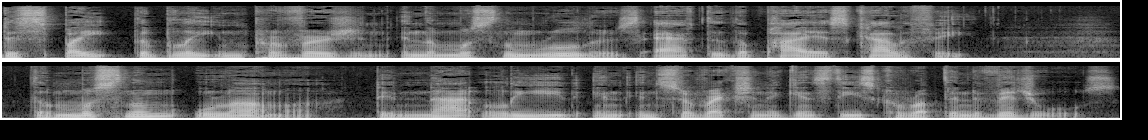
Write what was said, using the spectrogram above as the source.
Despite the blatant perversion in the Muslim rulers after the pious caliphate, the Muslim ulama did not lead in insurrection against these corrupt individuals.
